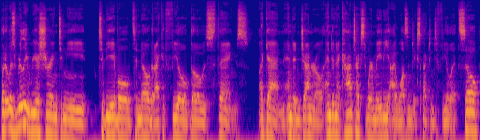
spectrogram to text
But it was really reassuring to me to be able to know that I could feel those things again and in general and in a context where maybe I wasn't expecting to feel it. So,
